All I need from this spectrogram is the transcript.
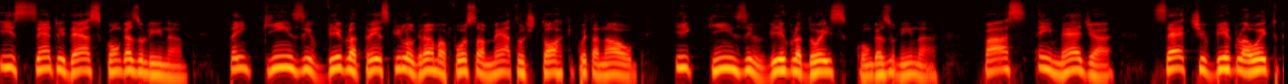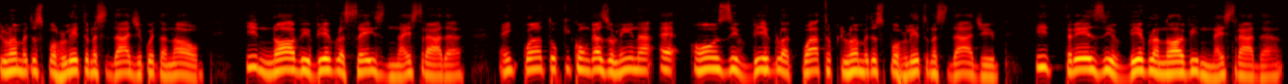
e 110 com gasolina. Tem 15,3 kg força-metro de torque com etanol e 15,2 com gasolina faz, em média, 7,8 km por litro na cidade com etanol e 9,6 na estrada, enquanto que com gasolina é 11,4 km por litro na cidade e 13,9 na estrada.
